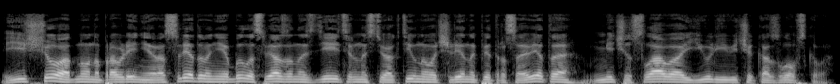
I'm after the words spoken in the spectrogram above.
Еще одно направление расследования было связано с деятельностью активного члена Петросовета Мечислава Юльевича Козловского.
